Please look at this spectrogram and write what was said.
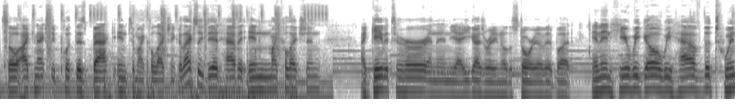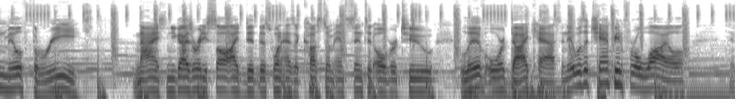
So I can actually put this back into my collection because I actually did have it in my collection. I gave it to her and then yeah, you guys already know the story of it. But and then here we go. We have the Twin Mill 3. Nice. And you guys already saw I did this one as a custom and sent it over to Live or Die Cast. And it was a champion for a while. It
